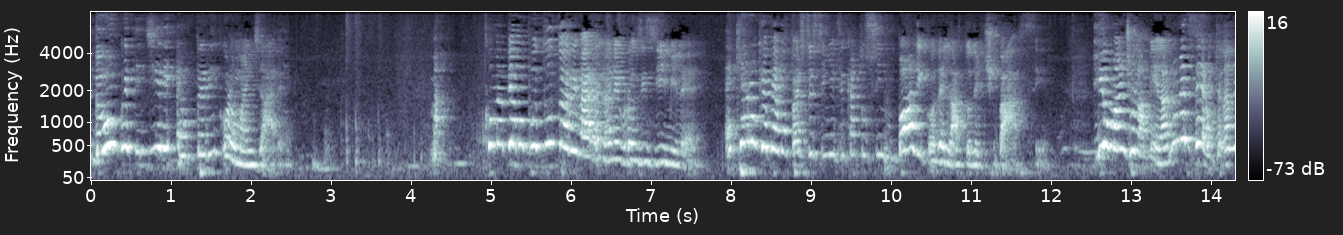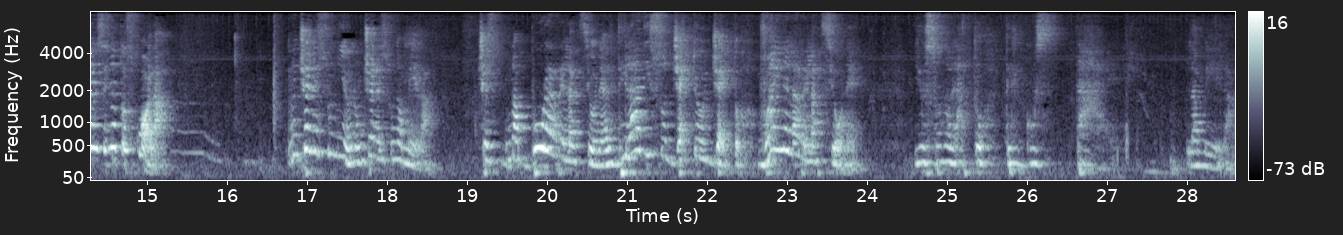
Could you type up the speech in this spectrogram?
Dovunque ti giri è un pericolo mangiare. Ma come abbiamo potuto arrivare a una nevrosi simile? È chiaro che abbiamo perso il significato simbolico dell'atto del cibarsi. Io mangio la mela, non è vero, te l'hanno insegnato a scuola. Non c'è nessun io, non c'è nessuna mela. C'è una pura relazione, al di là di soggetto e oggetto. Vai nella relazione. Io sono l'atto del gustare la mela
